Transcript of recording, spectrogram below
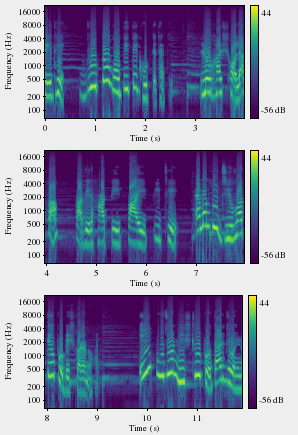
বেঁধে দ্রুত গতিতে ঘুরতে থাকে। লোহার শলাকা তাদের হাতে, পায়ে, পিঠে, এমনকি জিহ্বাতেও প্রবেশ করানো হয়। এই পুজোর নিষ্ঠুর প্রতার জন্য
